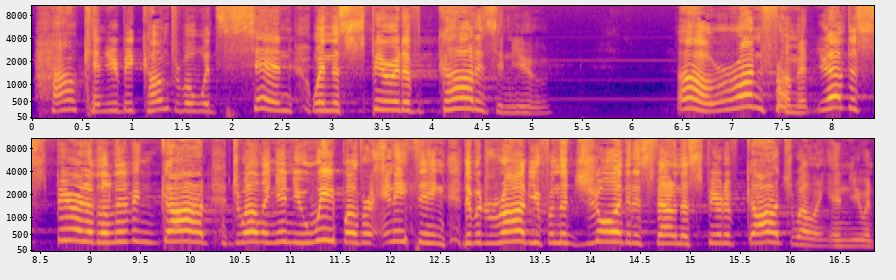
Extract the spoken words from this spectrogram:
How can you be comfortable with sin when the Spirit of God is in you? Oh, run from it. You have the Spirit of the living God dwelling in you. Weep over anything that would rob you from the joy that is found in the Spirit of God dwelling in you. And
